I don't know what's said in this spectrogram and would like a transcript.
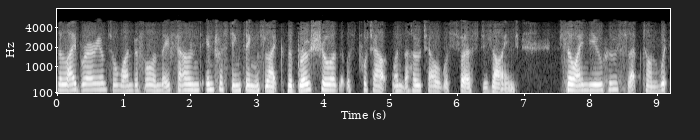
the librarians were wonderful, and they found interesting things like the brochure that was put out when the hotel was first designed. So I knew who slept on which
